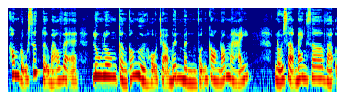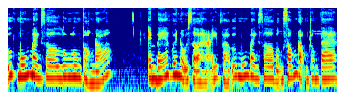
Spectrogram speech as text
không đủ sức tự bảo vệ, luôn luôn cần có người hỗ trợ bên mình vẫn còn đó mãi. Nỗi sợ ban sơ và ước muốn ban sơ luôn luôn còn đó. Em bé với nỗi sợ hãi và ước muốn ban sơ vẫn sống động trong ta.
